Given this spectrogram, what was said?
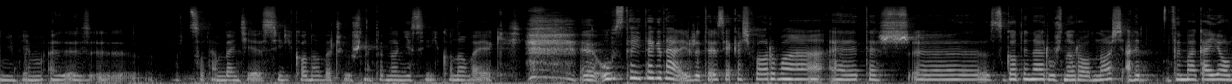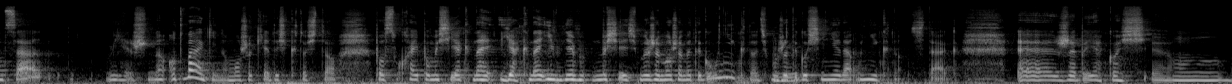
nie wiem, y, co tam będzie, silikonowe, czy już na pewno nie silikonowe jakieś usta i tak dalej, że to jest jakaś forma też zgody na różnorodność, ale wymagająca wiesz, no odwagi. No może kiedyś ktoś to posłucha i pomyśli, jak, na, jak naiwnie myśleliśmy, że możemy tego uniknąć. Może mhm. tego się nie da uniknąć, tak? E, żeby jakoś... Um,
